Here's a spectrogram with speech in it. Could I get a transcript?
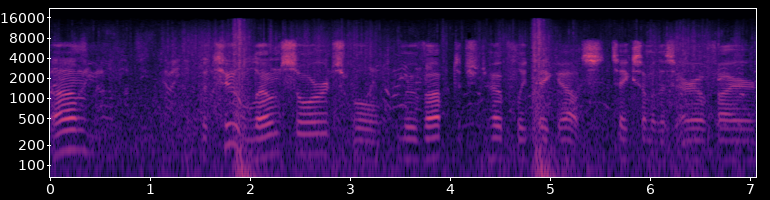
Um, the two lone swords will move up to hopefully take out, take some of this arrow fire.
